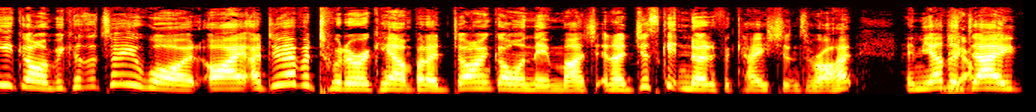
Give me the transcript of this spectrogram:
you going? Because I tell you what, I, I do have a Twitter account, but I don't go on there much, and I just get notifications, right? And the other Yeah. day,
